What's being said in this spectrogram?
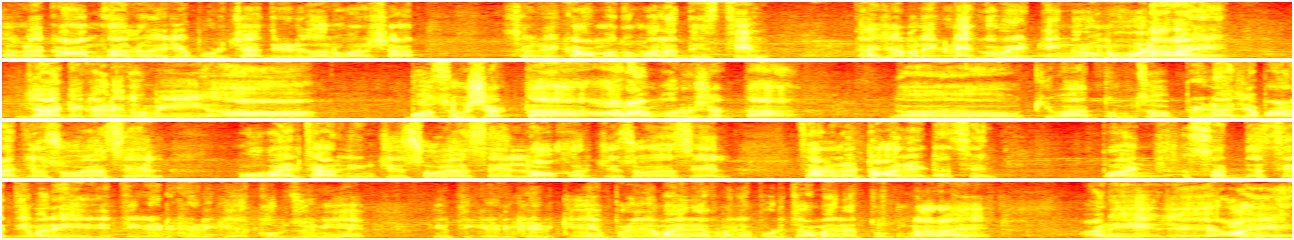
सगळं काम चालू आहे जे पुढच्या दीड दोन वर्षात सगळी कामं तुम्हाला दिसतील. त्याच्यामध्ये इकडे एक वेटिंग रूम होणार आहे. ज्या ठिकाणी तुम्ही बसू शकता आराम करू शकता. किंवा तुमचं पिण्याच्या पाण्याची सोय असेल मोबाईल चार्जिंगची सोय असेल लॉकरची सोय असेल चांगलं टॉयलेट असेल. पण सद्यस्थितीमध्ये ही जी तिकीट खिडकी आहे खूप जुनी आहे. ही तिकीट खिडकी एप्रिल महिन्यात म्हणजे पुढच्या महिन्यात तुटणार आहे. आणि हे जे आहे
